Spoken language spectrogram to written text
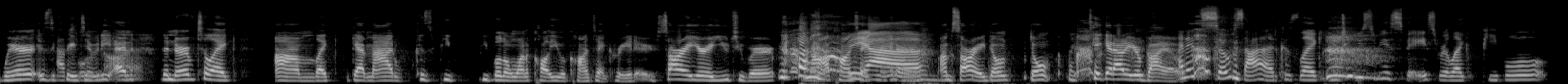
Where is the Absolutely creativity not. and the nerve to like um like get mad because people people don't want to call you a content creator. Sorry, you're a YouTuber, not a content Yeah. creator. I'm sorry. Don't don't like take it out of your bio. And it's so sad because like YouTube used to be a space where like people.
